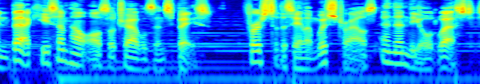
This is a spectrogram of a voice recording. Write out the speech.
in Beck, he somehow also travels in space, first to the Salem witch trials and then the Old West.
